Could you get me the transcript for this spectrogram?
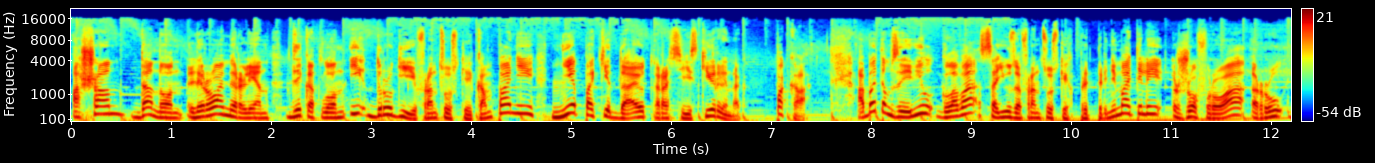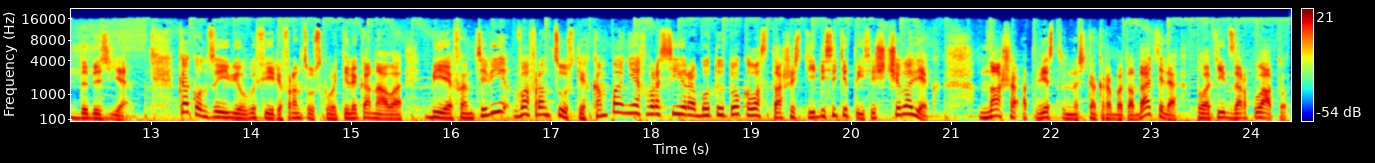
Ашан, Данон, Леруа Мерлен, Декатлон и другие французские компании не покидают российский рынок. Пока. Об этом заявил глава Союза французских предпринимателей Жофруа Ру де Безье. Как он заявил в эфире французского телеканала BFM TV, во французских компаниях в России работают около 160 тысяч человек. Наша ответственность как работодателя – платить зарплату,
